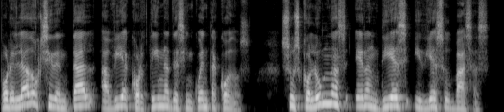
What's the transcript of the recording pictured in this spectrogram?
Por el lado occidental había cortinas de cincuenta codos. Sus columnas eran diez y diez sus basas.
